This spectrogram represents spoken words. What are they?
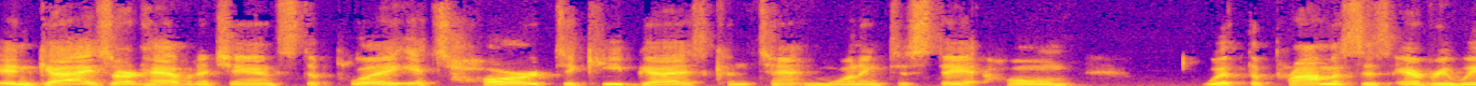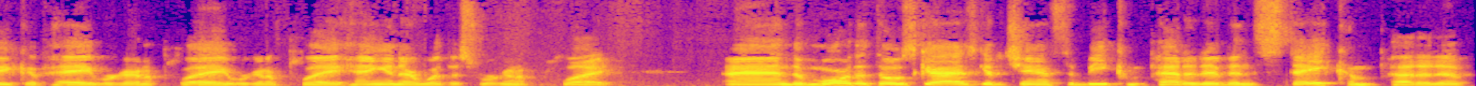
and guys aren't having a chance to play, it's hard to keep guys content and wanting to stay at home with the promises every week of, hey, we're going to play, we're going to play, hang in there with us, we're going to play. And the more that those guys get a chance to be competitive and stay competitive,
